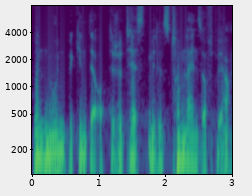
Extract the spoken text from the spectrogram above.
und nun beginnt der optische Test mittels Tomline Software.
